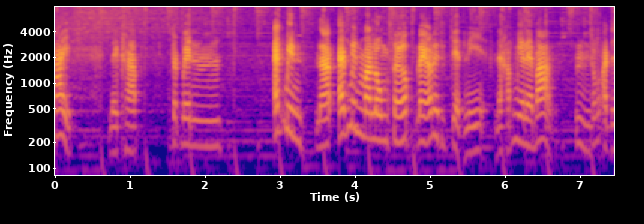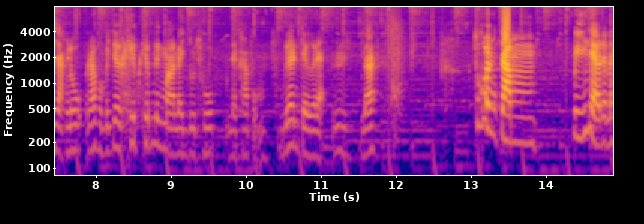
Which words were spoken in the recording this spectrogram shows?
ให้นะครับ จะเป็นแอดมินนะแอดมินมาลงเซิร์ฟในอัปเดต17 นี้นะครับ มีอะไรบ้าง อืมต้องอาจจะอยากรู้นะ ผมไปเจอคลิปคลิปหนึ่งมาใน YouTube นะครับผมเลื่อนเจอแหละ อืมนะ ทุกคนจำปีที่แล้วได้ไหม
